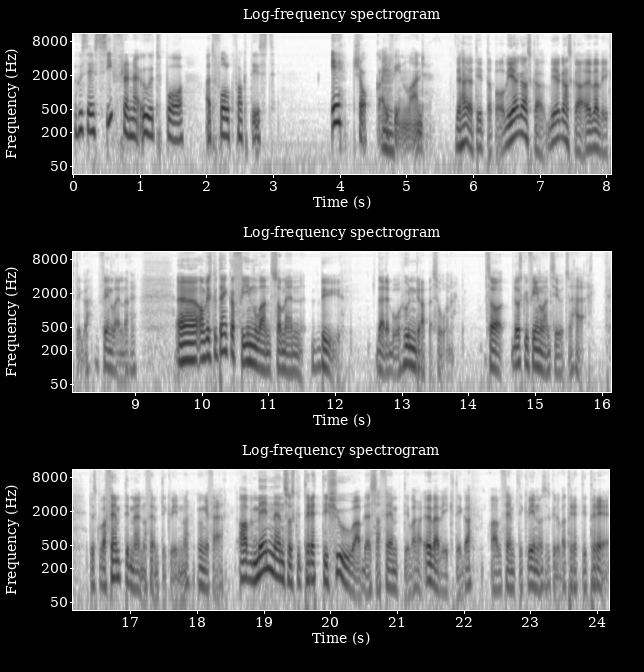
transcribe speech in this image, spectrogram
hur ser siffrorna ut på att folk faktiskt är tjocka Mm. i Finland? Det har jag tittat på. Vi är ganska, vi är ganska överviktiga finländare. Eh, om vi skulle tänka Finland som en by där det bor 100 personer, så då skulle Finland se ut så här. Det skulle vara 50 män och 50 kvinnor, ungefär. Av männen så skulle 37 av dessa 50 vara överviktiga. Av 50 kvinnor så skulle det vara 33.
